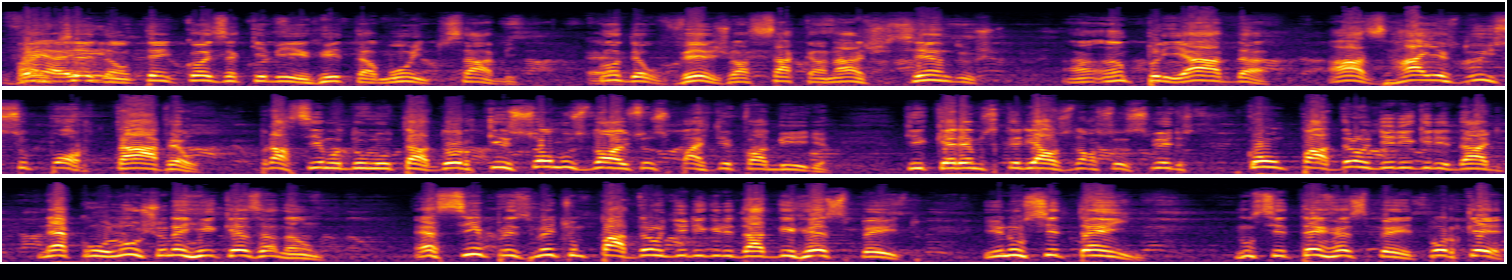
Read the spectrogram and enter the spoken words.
Vai aí... não, tem coisa que me irrita muito, sabe? É. Quando eu vejo a sacanagem sendo ampliada às raias do insuportável para cima do lutador que somos nós, os pais de família, que queremos criar os nossos filhos com um padrão de dignidade, não é com luxo nem riqueza não. É simplesmente um padrão de dignidade, de respeito. E não se tem, não se tem respeito. Porque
